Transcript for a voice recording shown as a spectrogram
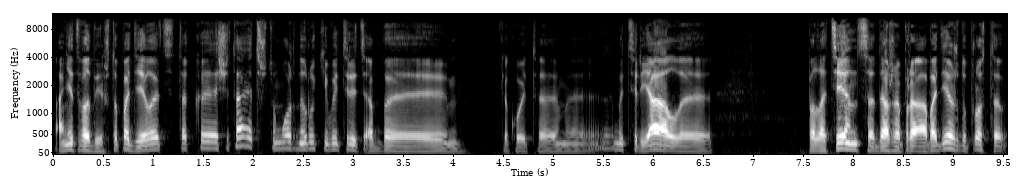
а нет воды, что поделать? Так э, считается, что можно руки вытереть об э, какой-то э, материал, э, полотенце, даже про, об одежду, просто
